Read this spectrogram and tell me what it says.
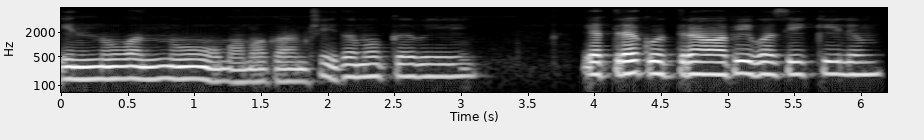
ഇന്നു വന്നു മമ കാക്ഷിതമൊക്കവേ. എത്ര കുത്രാപി വസിക്കിലും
